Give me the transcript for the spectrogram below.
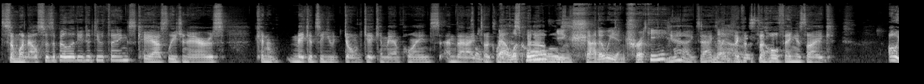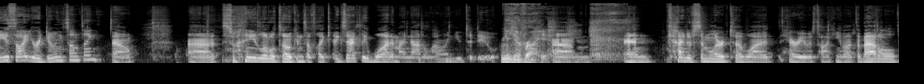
someone else's ability to do things. Chaos Legionnaires can make it so you don't get command points, and then I Oh, took like being shadowy and tricky. Yeah, exactly. No. Like that's the whole thing is like, oh, you thought you were doing something? No. Uh, so I need little tokens of like exactly what am I not allowing you to do? Yeah, right. Um, and kind of similar to what Harry was talking about, the battle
